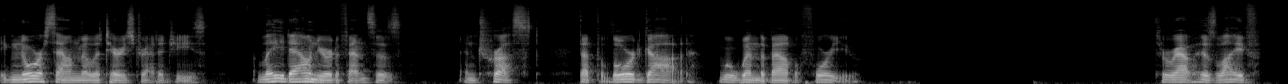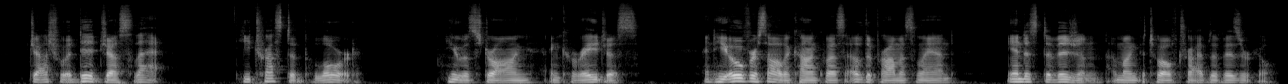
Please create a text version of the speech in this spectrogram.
ignore sound military strategies, lay down your defenses, and trust that the Lord God will win the battle for you. Throughout his life, Joshua did just that. He trusted the Lord. He was strong and courageous, and he oversaw the conquest of the Promised Land and its division among the twelve tribes of Israel.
